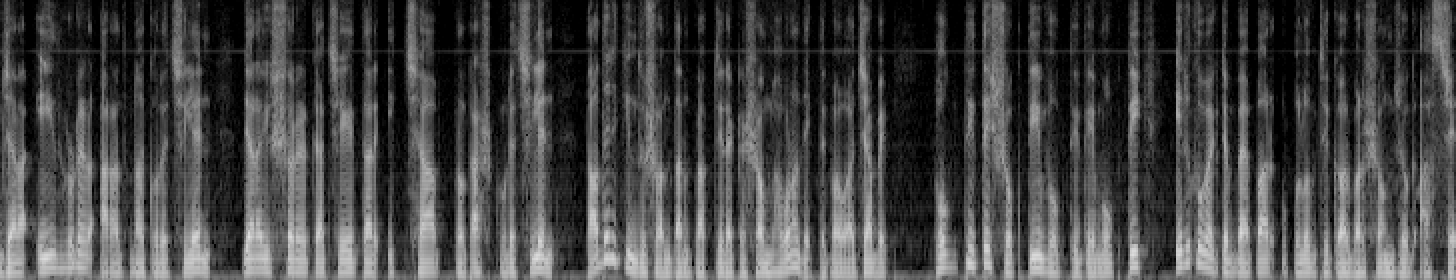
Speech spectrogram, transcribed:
যারা এই ধরনের আরাধনা করেছিলেন, যারা ঈশ্বরের কাছে তার ইচ্ছা প্রকাশ করেছিলেন, তাদের কিন্তু সন্তান প্রাপ্তির একটা সম্ভাবনা দেখতে পাওয়া যাবে। ভক্তিতে শক্তি, ভক্তিতে মুক্তি, এরকম একটা ব্যাপার উপলব্ধি করবার সংযোগ আসছে।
